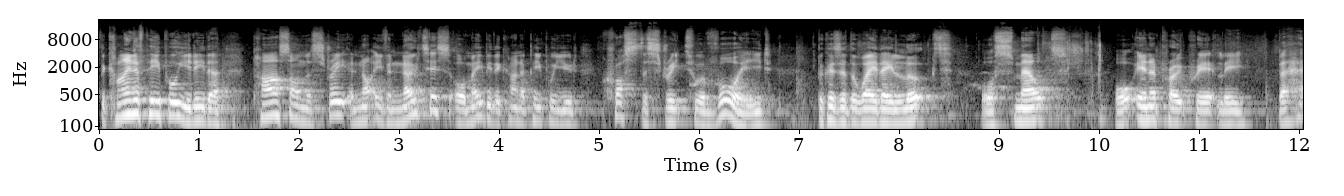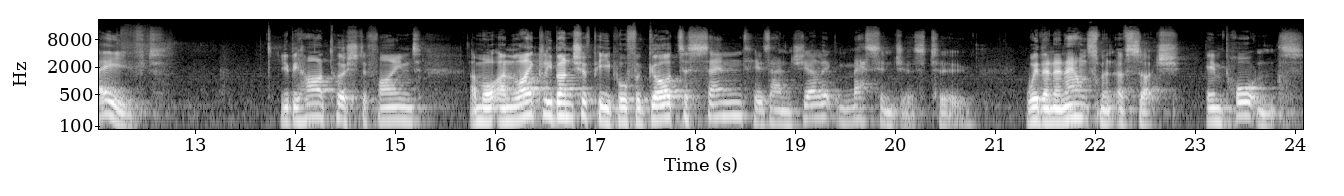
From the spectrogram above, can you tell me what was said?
The kind of people you'd either pass on the street and not even notice, or maybe the kind of people you'd cross the street to avoid because of the way they looked or smelt or inappropriately behaved. You'd be hard pushed to find a more unlikely bunch of people for God to send his angelic messengers to with an announcement of such importance.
